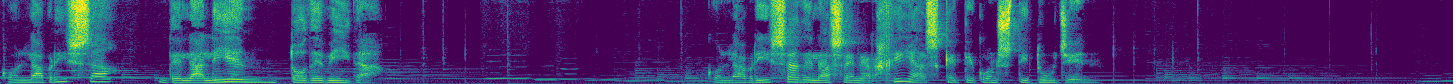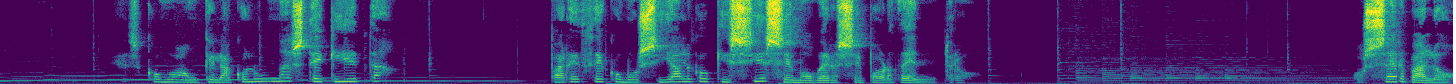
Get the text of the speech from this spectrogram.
con la brisa del aliento de vida, con la brisa de las energías que te constituyen. Como aunque la columna esté quieta, parece como si algo quisiese moverse por dentro. Obsérvalo.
